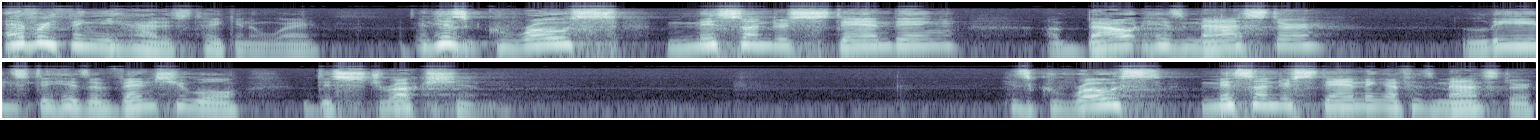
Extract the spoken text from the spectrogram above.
Everything he had is taken away. And his gross misunderstanding about his master leads to his eventual destruction. His gross misunderstanding of his master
